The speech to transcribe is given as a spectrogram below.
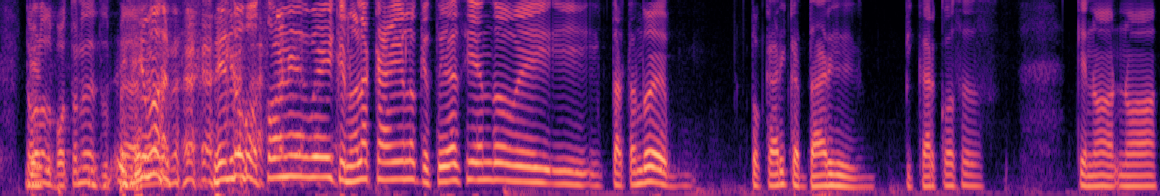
Todos los botones de tus Sí, man, viendo botones, güey, que no la caguen lo que estoy haciendo, güey, y, y tratando de tocar y cantar y picar cosas que no, no,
